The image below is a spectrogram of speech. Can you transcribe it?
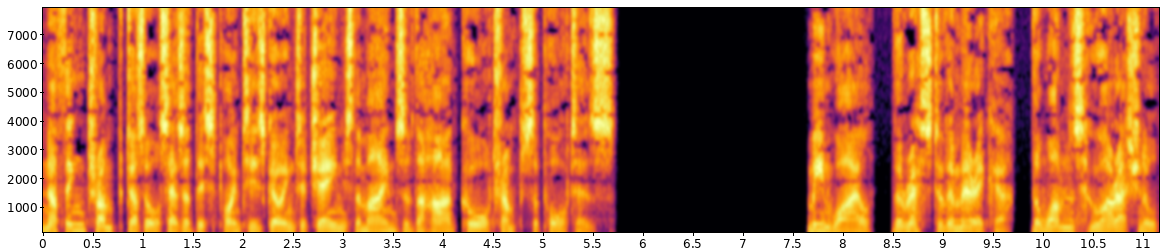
Nothing Trump does or says at this point is going to change the minds of the hardcore Trump supporters. Meanwhile, the rest of America, the ones who are rational,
